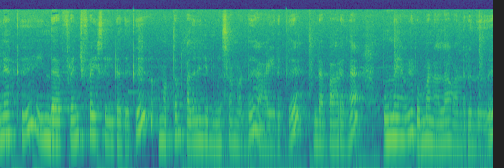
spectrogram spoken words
எனக்கு இந்த ஃப்ரெஞ்ச் ஃப்ரை செய்கிறதுக்கு மொத்தம் பதினஞ்சு நிமிஷம் வந்து ஆயிருக்கு. இந்த பாருங்கள் உண்மையாகவே ரொம்ப நல்லா வந்திருந்தது.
